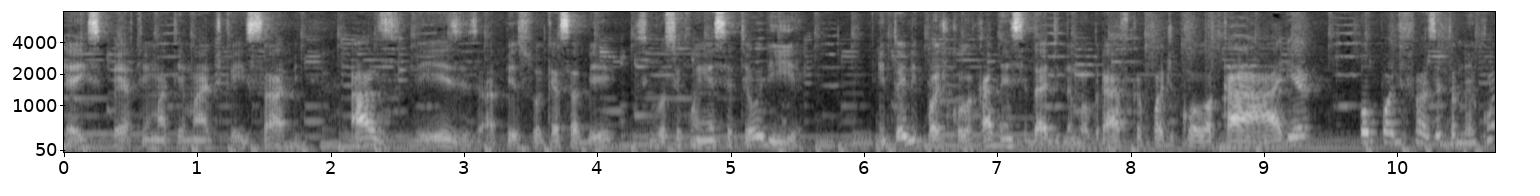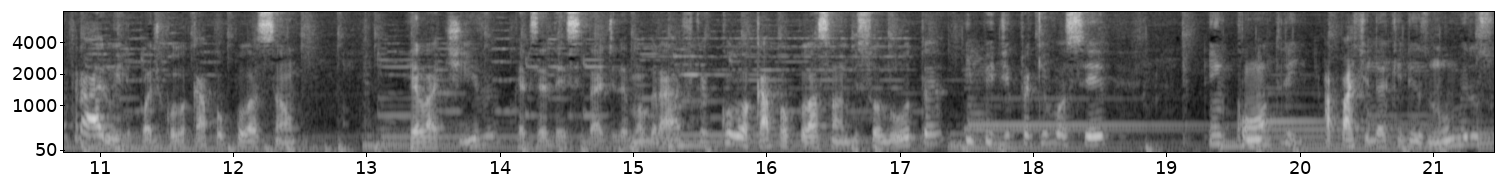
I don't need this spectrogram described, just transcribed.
é esperto em matemática aí sabe. Às vezes a pessoa quer saber se você conhece a teoria. Então ele pode colocar a densidade demográfica, pode colocar a área ou pode fazer também o contrário. Ele pode colocar a população relativa, quer dizer, a densidade demográfica, colocar a população absoluta e pedir para que você encontre a partir daqueles números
